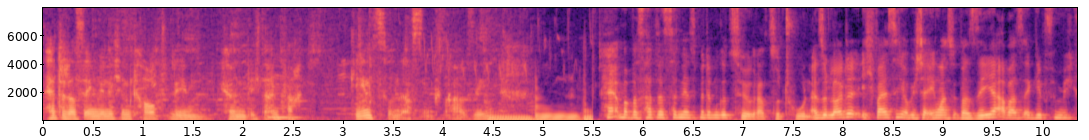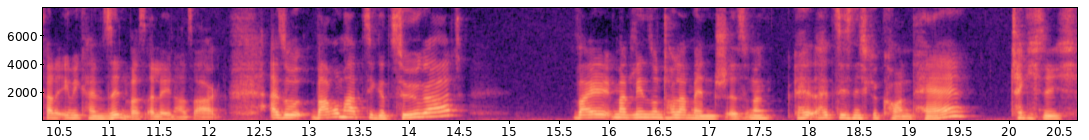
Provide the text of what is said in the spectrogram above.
hätte das irgendwie nicht in Kauf nehmen können, dich da einfach gehen zu lassen quasi. Hä, aber was hat das denn jetzt mit dem Gezöger zu tun? Also Leute, ich weiß nicht, ob ich da irgendwas übersehe, aber es ergibt für mich gerade irgendwie keinen Sinn, was Elena sagt. Also warum hat sie gezögert? Weil Madeleine so ein toller Mensch ist und dann hä- hätte sie es nicht gekonnt. Hä? Check ich nicht.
